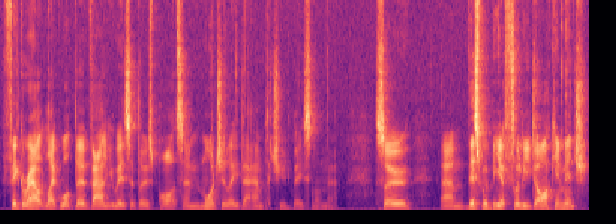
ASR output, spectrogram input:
figure out like what the value is at those parts and modulate that amplitude based on that. So um, this would be a fully dark image.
